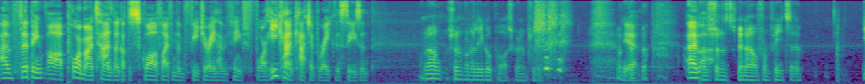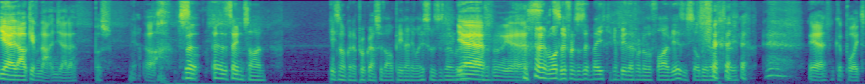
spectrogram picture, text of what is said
I'm flipping, oh, poor Martins, man, got disqualified from the feature race, having finished fourth. He can't catch a break this season. Well, shouldn't run illegal parts, Graham. Should he? Yeah. um, and shouldn't spin out from P2. yeah, I'll give him that in Jeddah. But, Yeah. ugh. so- But at the same time, he's not going to progress with Alpine anyway, so there's no room. Yeah, yeah, what difference does it make? He can be there for another five years. He's still being F2. yeah. Good point.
